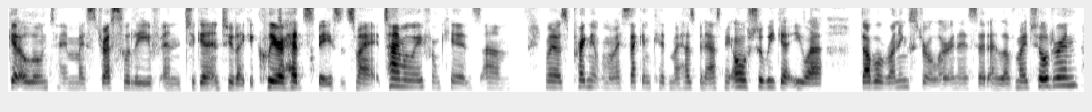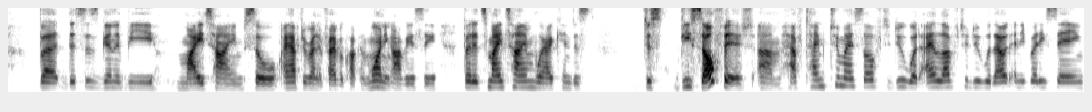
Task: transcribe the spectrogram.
get alone time, my stress relief, and to get into like a clear headspace. It's my time away from kids. Um, when I was pregnant with my second kid, my husband asked me, "Oh, should we get you a double running stroller?" And I said, "I love my children." but this is to be my time. So I have to run at five o'clock in the morning, obviously, but it's my time where I can just just be selfish um, have time to myself to do what i love to do without anybody saying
